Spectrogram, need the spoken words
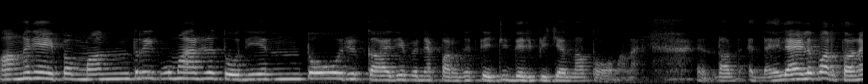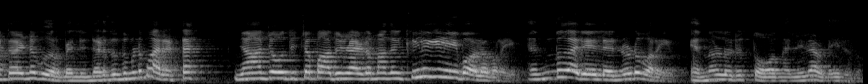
അങ്ങനെ ഇപ്പം മന്ത്രി കുമാരന് തോന്നി എന്തോ ഒരു കാര്യം പിന്നെ പറഞ്ഞ് തെറ്റിദ്ധരിപ്പിക്കുക എന്നാ തോന്നണേ. എന്താ എന്തായാലും അയാൾ പുറത്തോനൊക്കെ കഴിഞ്ഞ് വീർബലിന്റെ അടുത്ത് നിങ്ങൾ വരട്ടെ. ഞാൻ ചോദിച്ച പാതുഷായുടെ മതം കിളി കിളി പോലെ പറയും. എന്ത് കാര്യമില്ല എന്നോട് പറയും. എന്നുള്ളൊരു തോന്നലിൽ അവിടെ ഇരുന്നു.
